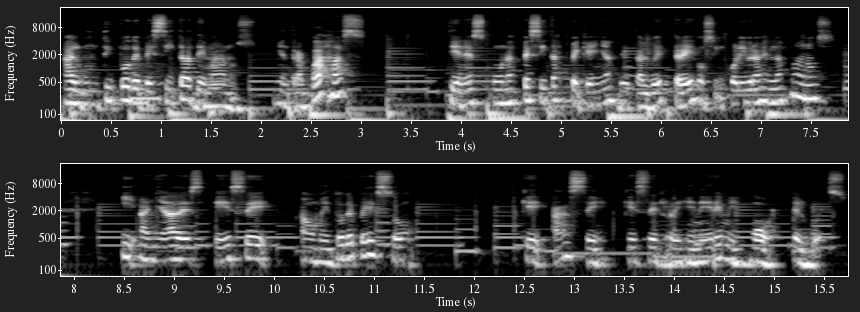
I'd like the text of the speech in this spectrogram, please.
algún tipo de pesitas de manos. Mientras bajas, tienes unas pesitas pequeñas de tal vez 3 o 5 libras en las manos y añades ese aumento de peso que hace que se regenere mejor el hueso.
